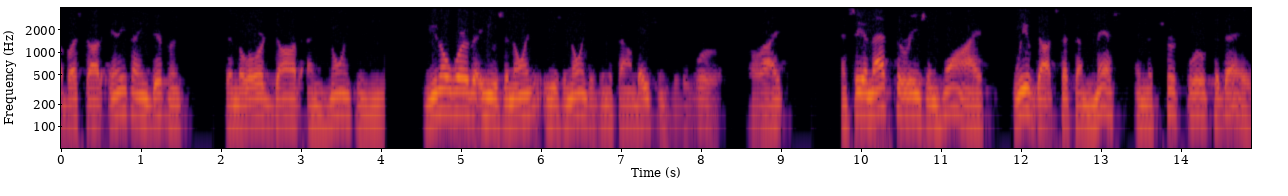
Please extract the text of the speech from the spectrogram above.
a bless God, anything different than the Lord God anointing you. You know where that he was anointed? He was anointed in the foundations of the world. All right? And see, and that's the reason why we've got such a mess in the church world today.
